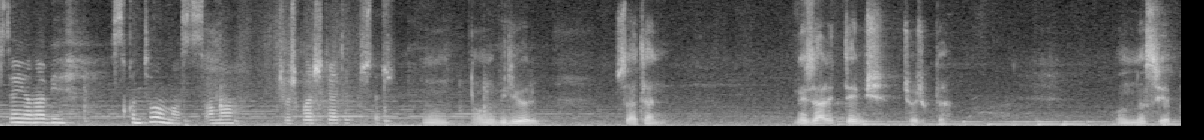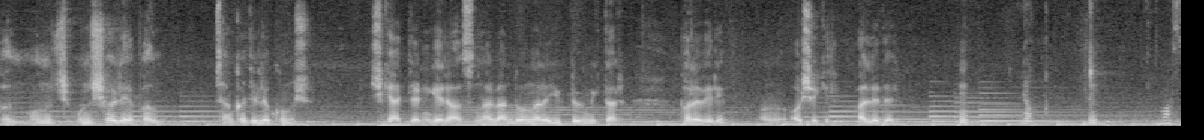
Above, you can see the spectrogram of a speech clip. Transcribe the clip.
İşte yana bir sıkıntı olmaz ama çocuklar şikayet etmişler. Hı, onu biliyorum. Zaten nezaretteymiş çocuk da. Onu nasıl yapalım? Onu, onu şöyle yapalım. Sen Kadir'le konuş. Şikayetlerini geri alsınlar. Ben de onlara yüklü bir miktar para vereyim. Onu o şekil hallederim. Yok. Olmaz.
